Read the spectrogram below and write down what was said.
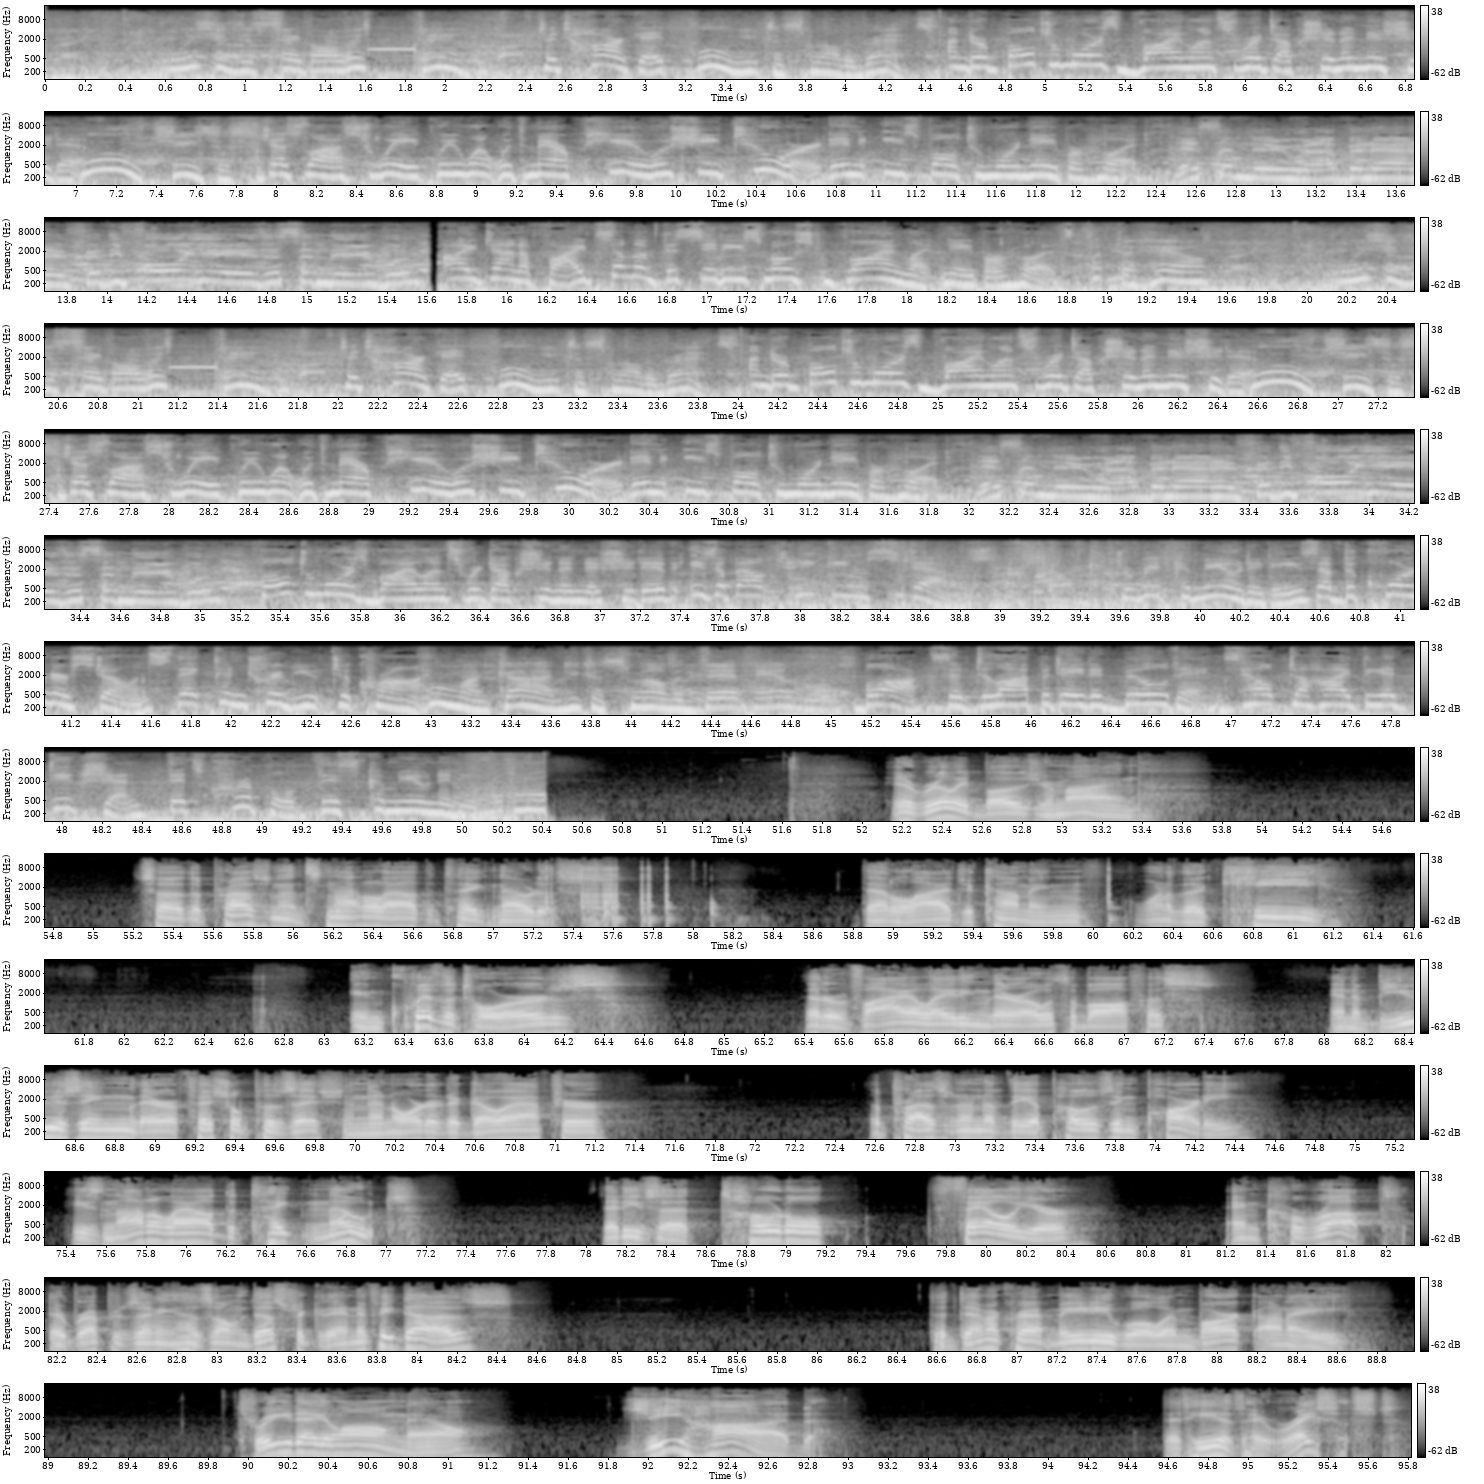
We should just take all this down. To target. Ooh, you can smell the rats. Under Baltimore's Violence Reduction Initiative. Ooh, Jesus. Just last week, we went with Mayor Pugh as she toured an East Baltimore neighborhood. It's a new one. I've been out here 54 years. It's a new one. Identified some of the city's most violent neighborhoods. What the hell? We should just take all this down. To target. Ooh, you can smell the rats. Under Baltimore's Violence Reduction Initiative. Oh, Jesus. Just last week, we went with Mayor Pugh as she toured an East Baltimore neighborhood. It's a new one. I've been out here 54 years. It's a new one. Baltimore's Violence Reduction Initiative is about taking steps to rid communities of the cornerstones that contribute to crime. Oh my God, you can smell the dead animals. Blocks of dilapidated buildings help to hide the addiction that's crippled this community. It really blows your mind. So the president's not allowed to take notice that Elijah Cumming, one of the key inquisitors that are violating their oath of office and abusing their official position in order to go after the president of the opposing party, he's not allowed to take note that he's a total failure and corrupt at representing his own district. And if he does, the Democrat media will embark on a three day long now jihad that he is a racist,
